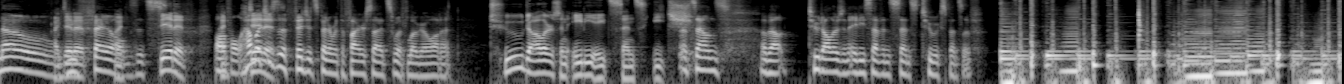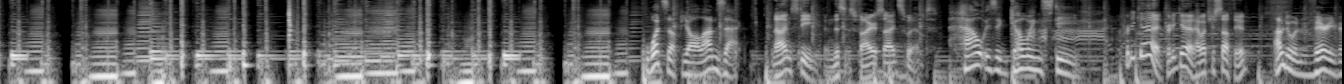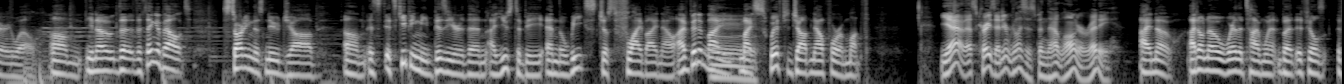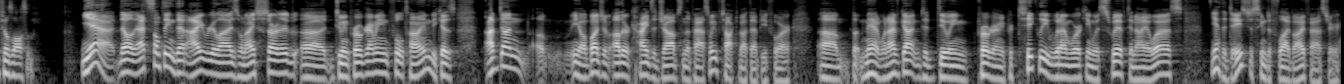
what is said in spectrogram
No, I did it. Failed. I it's did it. awful. I How much it. is the fidget spinner with the Fireside Swift logo on it? Two dollars and eighty eight cents each. That sounds about two dollars and eighty-seven cents too expensive. What's up, y'all? I'm Zach. and I'm Steve, and this is Fireside Swift. How is it going, Steve? Pretty good, pretty good. How about yourself, dude? I'm doing very, very well. Um, you know, the the thing about starting this new job, um, it's it's keeping me busier than I used to be, and the weeks just fly by now. I've been at my my Swift job now for a month. Yeah, that's crazy. I didn't realize it's been that long already. I know. I don't know where the time went, but it feels it feels awesome. Yeah, no, that's something that I realized when I started uh, doing programming full time because I've done uh, you know a bunch of other kinds of jobs in the past. We've talked about that before, um, but man, when I've gotten to doing programming, particularly when I'm working with Swift and iOS, yeah, the days just seem to fly by faster.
